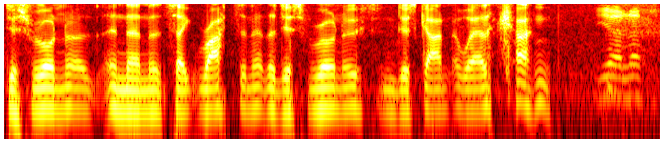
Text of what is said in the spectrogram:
just run, uh, and then it's like rats in it. They just run out and just get to where they can. Yeah, let's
